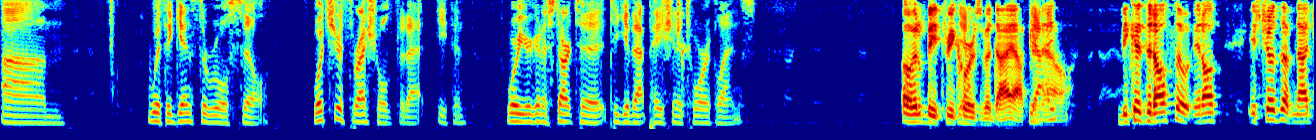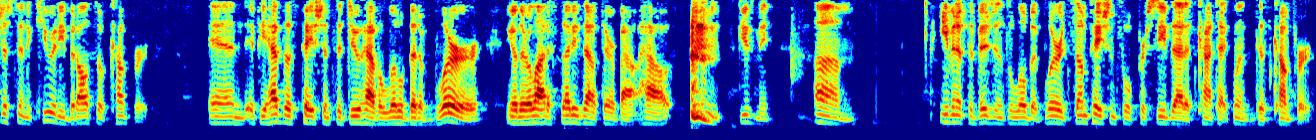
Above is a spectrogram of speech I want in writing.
um, with against the rule cyl? What's your threshold for that, Ethan? Where you're going to start to to give that patient a toric lens? Oh, it'll be three quarters of a diopter Yeah, now, because it also it also it shows up not just in acuity but also comfort. And if you have those patients that do have a little bit of blur, you know there are a lot of studies out there about how, excuse me, um, even if the vision is a little bit blurred, some patients will perceive that as contact lens discomfort.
